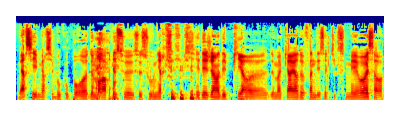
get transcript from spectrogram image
Merci, merci beaucoup pour euh, de me rappeler ce, ce souvenir qui est déjà un des pires euh, de ma carrière de fan des Celtics. Mais ouais, ouais, ça va.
